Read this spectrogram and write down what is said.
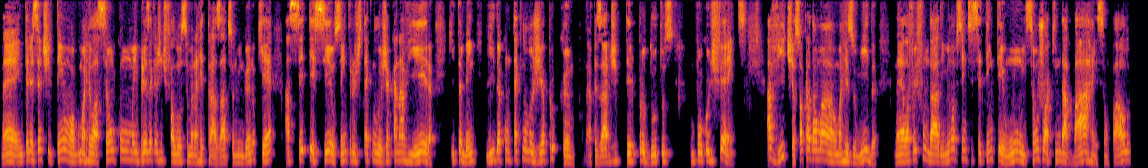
né, é interessante, tem alguma relação com uma empresa que a gente falou semana retrasada, se eu não me engano, que é a CTC, o Centro de Tecnologia Canavieira, que também lida com tecnologia para o campo, né, apesar de ter produtos um pouco diferentes. A Vitia, só para dar uma, uma resumida, né, ela foi fundada em 1971 em São Joaquim da Barra, em São Paulo,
